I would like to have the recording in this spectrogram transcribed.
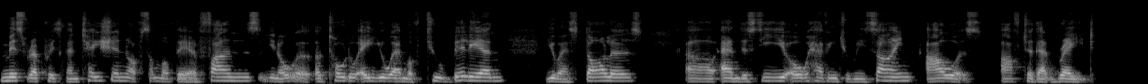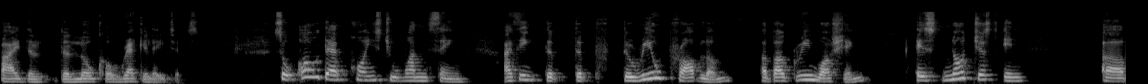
misrepresentation of some of their funds, you know, a, a total AUM of 2 billion US dollars, uh, and the CEO having to resign hours after that raid by the, the local regulators. So all that points to one thing. I think the, the, the real problem about greenwashing is not just in uh,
